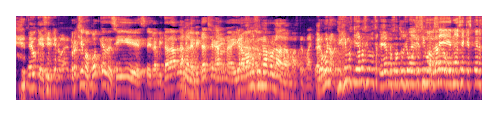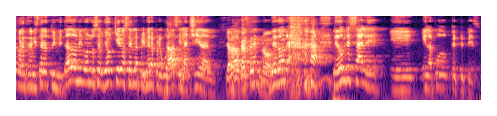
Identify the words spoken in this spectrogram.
Tengo que decir que no. Próximo podcast, así, este, la mitad hablan y la mitad se agarran ahí. Grabamos a- una rolada, Master Ray. Pero bueno, dijimos que ya nos íbamos a callar nosotros. Yo Pues, sigo no hablando. sé, no sé qué esperas para entrevistar a tu invitado, amigo. No sé, yo quiero hacer la primera pregunta, así la chida. ¿Ya la Date. tocaste? No. ¿De dónde, ¿De dónde sale eh, el apodo Pepe Pez?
